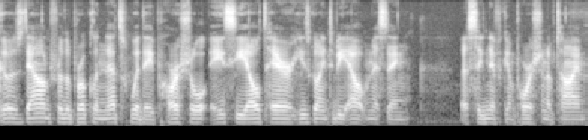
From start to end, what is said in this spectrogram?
goes down for the Brooklyn Nets with a partial ACL tear. He's going to be out missing a significant portion of time.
